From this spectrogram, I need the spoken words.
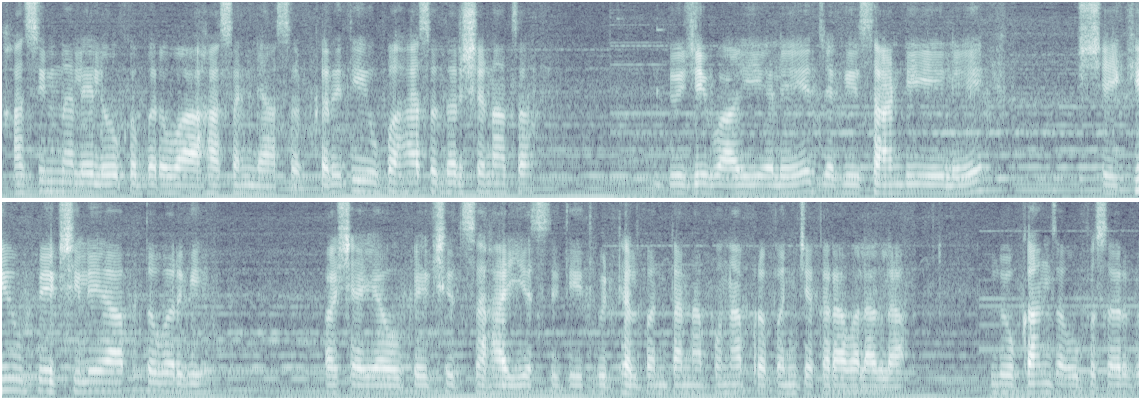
हासिन्नले लोक बरवा हा संन्यास करीती उपहास दर्शनाचा. द्विजी वाळी येले जगी सांडी येले शेखी उपेक्षिले आप्तवर्गी अशा या उपेक्षित सहाय्य स्थितीत विठ्ठलपंतांना पुन्हा प्रपंच करावा लागला. लोकांचा उपसर्ग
